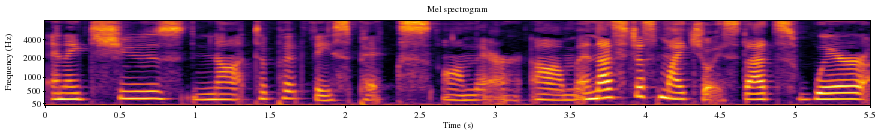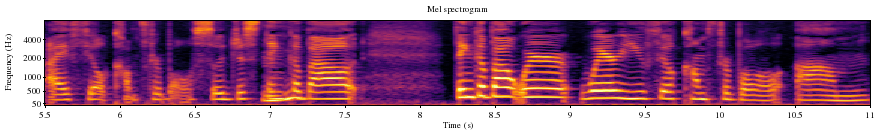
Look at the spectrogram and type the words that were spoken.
And I choose not to put face pics on there. Um, and that's just my choice. That's where I feel comfortable. So just think mm-hmm. about think about where where you feel comfortable um,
